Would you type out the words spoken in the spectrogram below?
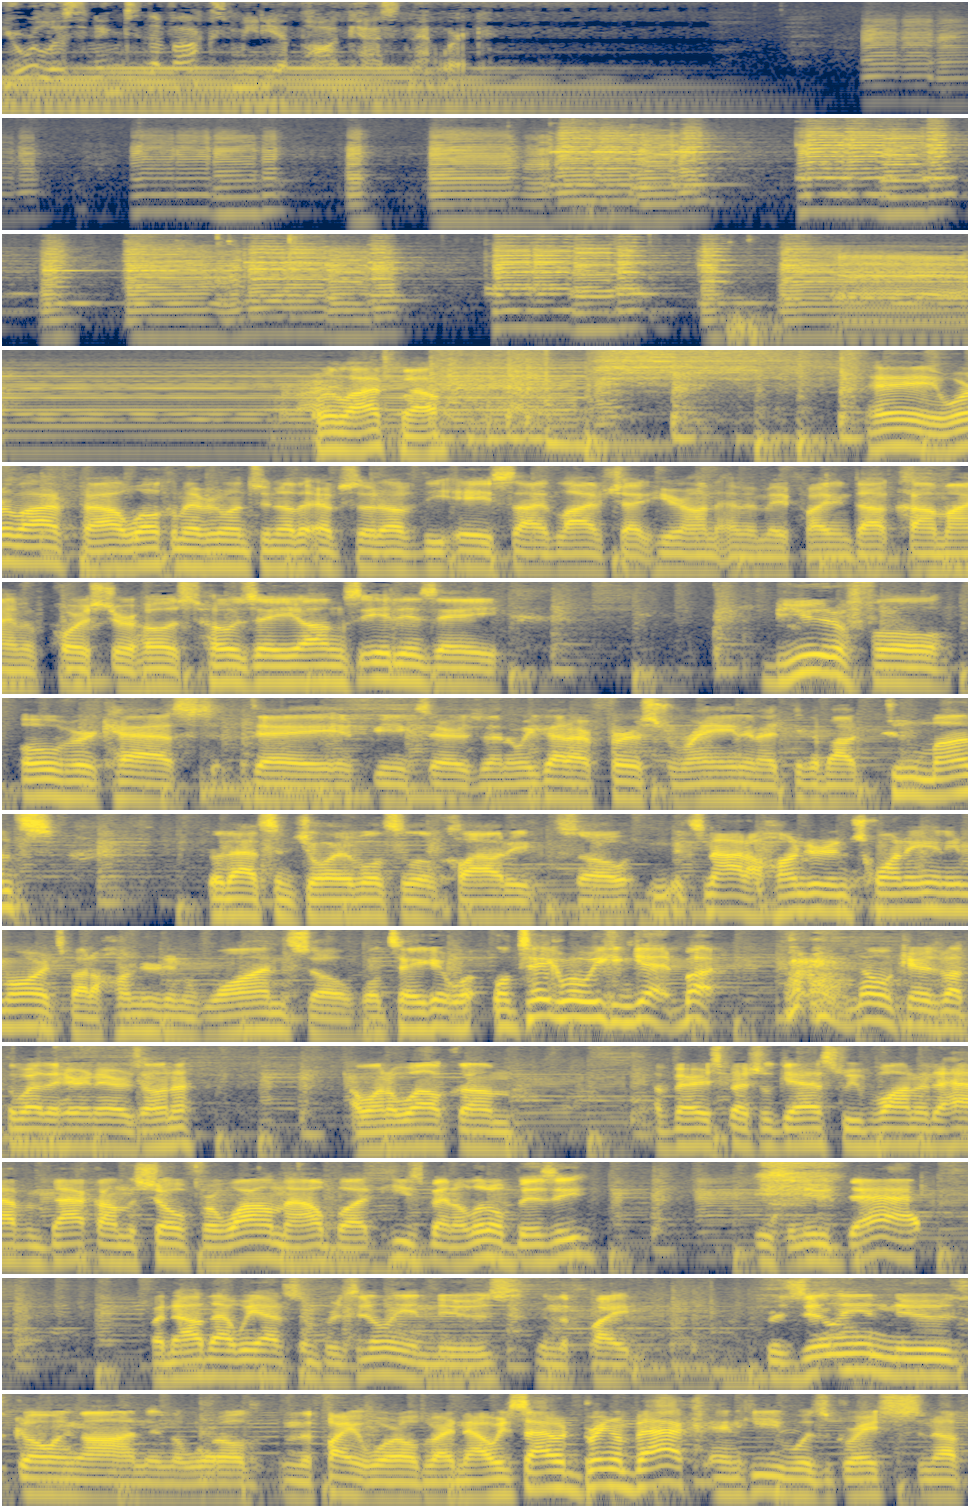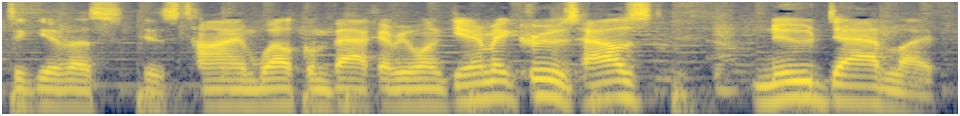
You're listening to the Vox Media Podcast Network. Uh, we're live, pal. Hey, we're live, pal. Welcome everyone to another episode of the A Side Live Chat here on MMAfighting.com. I am, of course, your host, Jose Youngs. It is a beautiful overcast day in Phoenix, Arizona. We got our first rain in I think about two months. So that's enjoyable. It's a little cloudy. So it's not 120 anymore. It's about 101. So we'll take it. We'll take what we can get. But no one cares about the weather here in Arizona. I want to welcome a very special guest. We've wanted to have him back on the show for a while now, but he's been a little busy. He's a new dad. But now that we have some Brazilian news in the fight, Brazilian news going on in the world, in the fight world right now, we decided to bring him back, and he was gracious enough to give us his time. Welcome back, everyone. Guilherme Cruz, how's new dad life?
